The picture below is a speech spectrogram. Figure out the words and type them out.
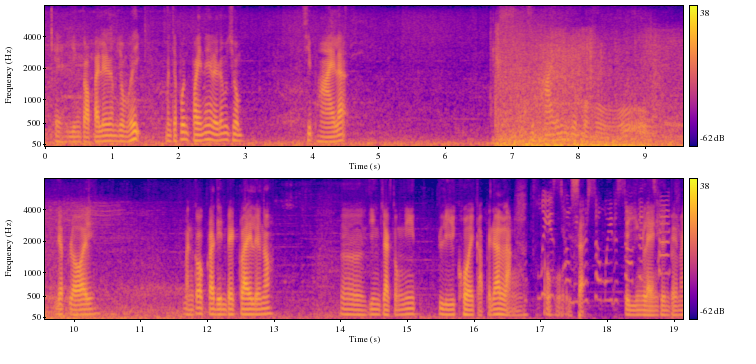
โอเคยิงต่อไปเลยท่านผู้ชมเฮ้ยมันจะพ่นไฟแน่เลยท่านผู้ชม ชิบหายแล้ว ชิบหายแล้วท่านผู้ชมโอ้โห เรียบร้อย มันก็กระเด็นไปไกลเลยเนาะ เออ ยิงจากตรงนี้รีคอยกลับไปด้านหลัง โอ้โหสัตว์จะยิงแรงเกินไปไหม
